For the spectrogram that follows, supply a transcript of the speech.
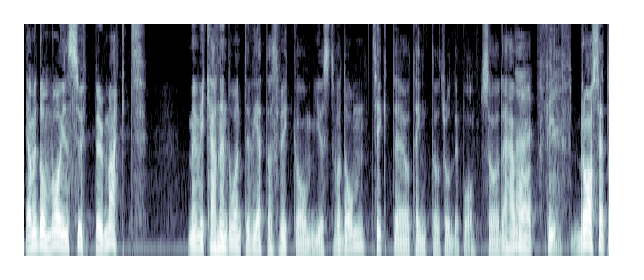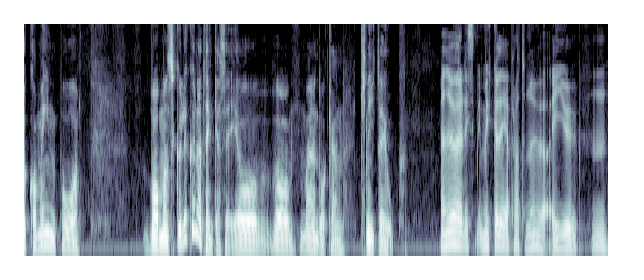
Ja men de var ju en supermakt. Men vi kan ändå inte veta så mycket om just vad de tyckte och tänkte och trodde på. Så det här var Nej. fi- bra sätt att komma in på vad man skulle kunna tänka sig och vad man ändå kan knyta ihop. Men nu är liksom, mycket av det jag pratar om nu är ju, mm,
